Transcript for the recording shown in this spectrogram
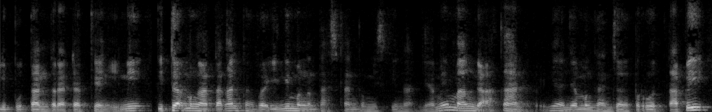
liputan terhadap geng ini tidak mengatakan bahwa ini mengentaskan kemiskinan. Ya memang nggak akan. Ini hanya mengganjal perut. Tapi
